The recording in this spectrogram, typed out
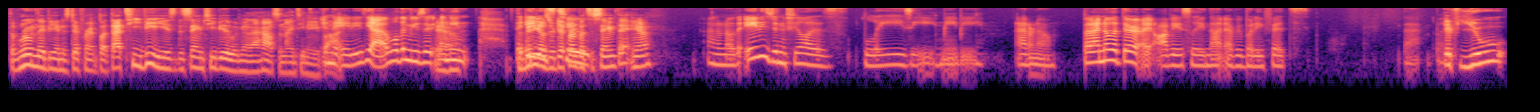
the room they'd be in is different, but that TV is the same TV that would have been in the house in 1985. in the 80s. Yeah. Well, the music, I mean, the, videos are different, too- but it's the same thing, you know? I don't know. The 80s didn't feel as lazy, maybe. I don't know. But I know that there, I, obviously, not everybody fits that. But if you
